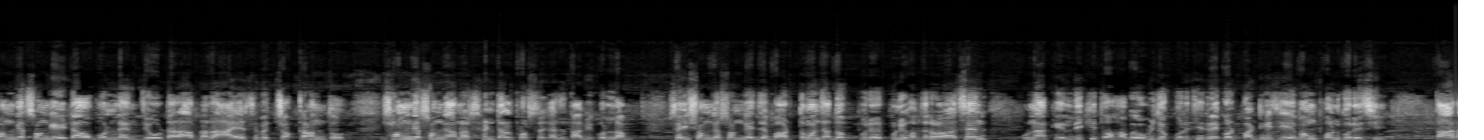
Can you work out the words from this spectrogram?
সঙ্গে সঙ্গে এটাও বললেন যে ওটা আপনারা আইএসএফ এর চক্রান্ত। সঙ্গে সঙ্গে আমরা সেন্ট্রাল ফোর্সের কাছে দাবি করলাম। সেই সঙ্গে সঙ্গে যে বর্তমান যাদবপুরের পুলিশ অফিসার আছেন ওনাকে লিখিতভাবে অভিযোগ করেছি রেকর্ড পাঠিয়েছি এবং ফোন করেছি। তার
